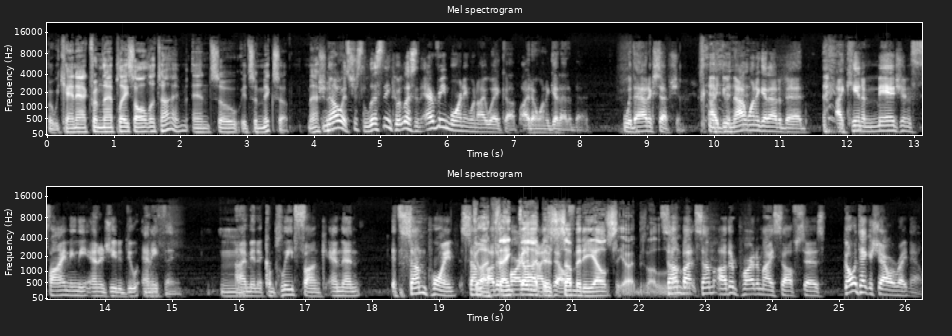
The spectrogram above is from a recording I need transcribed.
But we can't act from that place all the time, and so it's a mix-up, mashup. No, it's just listening to it. Listen, every morning when I wake up, I don't want to get out of bed, without exception. I do not want to get out of bed. I can't imagine finding the energy to do anything. Mm. I'm in a complete funk, and then at some point, some God, other thank part God of there's myself, somebody else here. Some but some other part of myself says, "Go and take a shower right now,"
